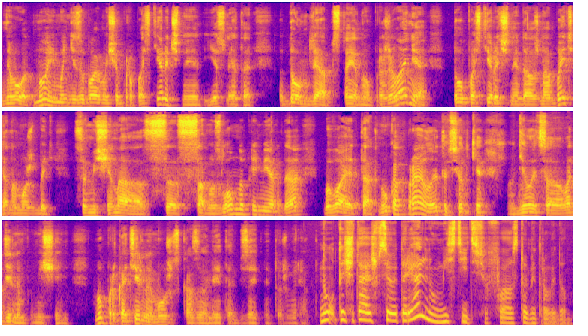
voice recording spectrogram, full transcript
Вот. Ну и мы не забываем еще про постирочные. Если это дом для постоянного проживания, то постирочная должна быть, она может быть совмещена с санузлом, например, да, бывает так. Ну, как правило, это все-таки делается в отдельном помещении. Ну, про котельную мы уже сказали, это обязательный тоже вариант. Ну, ты считаешь, все это реально уместить в 100-метровый дом?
